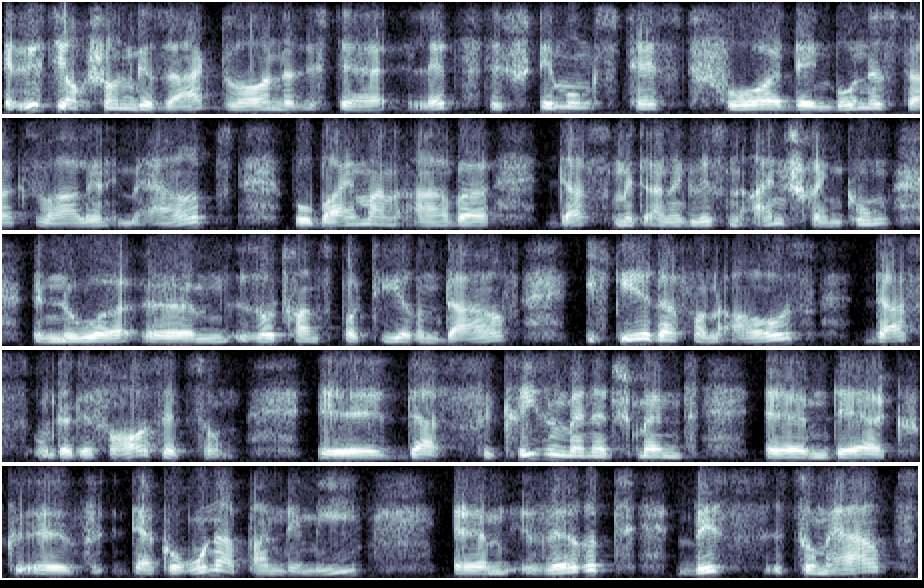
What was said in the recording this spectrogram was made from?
Es ist ja auch schon gesagt worden, das ist der letzte Stimmungstest vor den Bundestagswahlen im Herbst, wobei man aber das mit einer gewissen Einschränkung nur ähm, so transportieren darf. Ich gehe davon aus, dass unter der Voraussetzung, äh, das Krisenmanagement äh, der, äh, der Corona-Pandemie ähm, wird bis zum Herbst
